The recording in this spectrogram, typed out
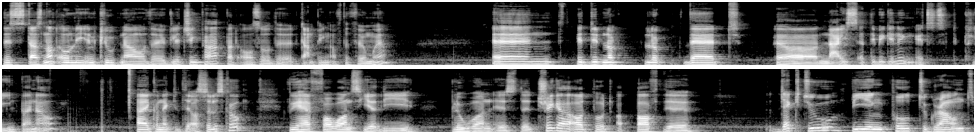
This does not only include now the glitching part, but also the dumping of the firmware. And it did not look that uh, nice at the beginning. It's cleaned by now. I connected the oscilloscope. We have for once here the blue one is the trigger output of the deck 2 being pulled to ground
